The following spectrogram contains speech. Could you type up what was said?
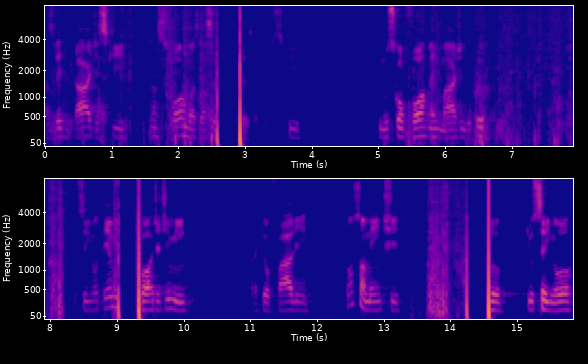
as verdades que transformam as nossas vidas, ó Deus, que, que nos conforma a imagem do Teu Filho. O Senhor tenha misericórdia de mim, para que eu fale não somente aquilo que o Senhor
